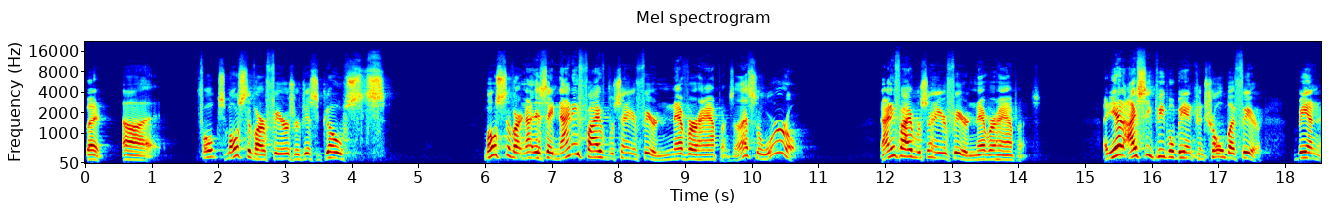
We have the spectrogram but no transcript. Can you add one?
But, uh, folks, most of our fears are just ghosts. Most of our, they say 95% of your fear never happens. Now, that's the world. 95% of your fear never happens. And yet, I see people being controlled by fear. Being,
